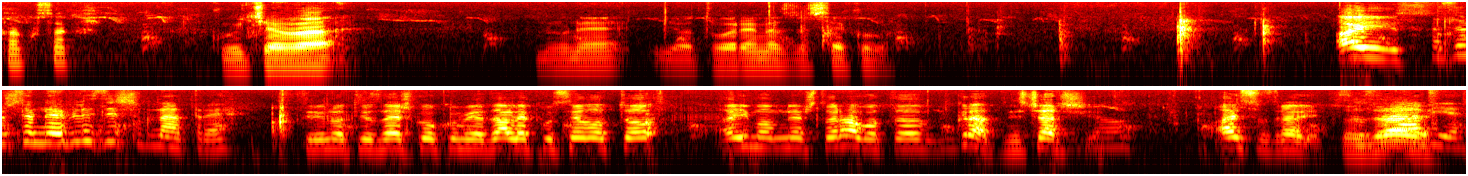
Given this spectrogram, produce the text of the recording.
како сакаш? куќава, но не е отворена за секого. Ај, зашто не влезеш внатре? Стрино, ти знаеш колку ми е далеку селото, а имам нешто работа в град, низ чаршија. Ај со здрави. Со здравје.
